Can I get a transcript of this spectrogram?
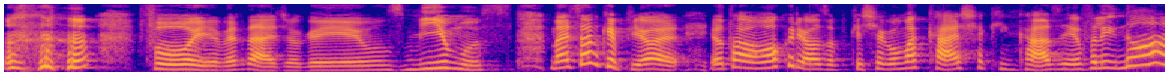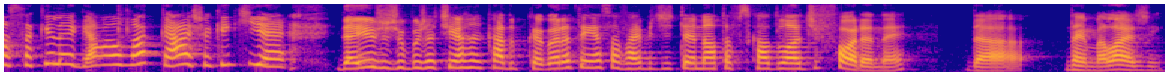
Foi, é verdade. Eu ganhei uns mimos. Mas sabe o que é pior? Eu tava mal curiosa, porque chegou uma caixa aqui em casa e eu falei, nossa, que legal, uma caixa, o que que é? Daí o Jujubo já tinha arrancado, porque agora tem essa vibe de ter nota fiscal do lado de fora, né? Da, da embalagem.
